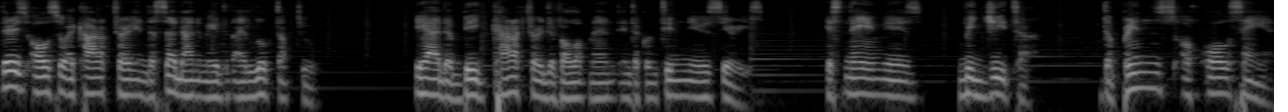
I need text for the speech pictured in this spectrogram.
there is also a character in the said anime that I looked up to. He had a big character development in the continuous series. His name is Vegeta, the Prince of All Saiyan.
